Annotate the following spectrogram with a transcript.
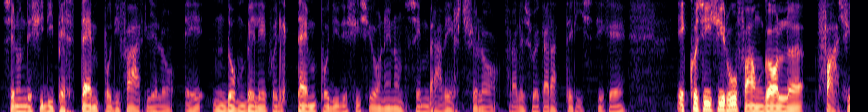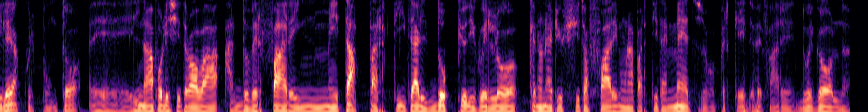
se non decidi per tempo di farglielo e Ndombele quel tempo di decisione non sembra avercelo fra le sue caratteristiche. E così Giroud fa un gol facile a quel punto e il Napoli si trova a dover fare in metà partita il doppio di quello che non è riuscito a fare in una partita e mezzo perché deve fare due gol.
